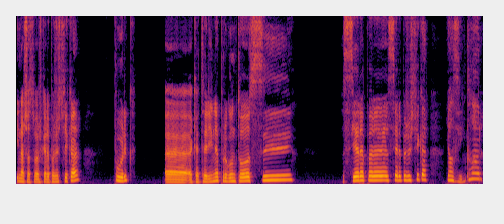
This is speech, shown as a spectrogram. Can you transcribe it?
E nós só sabemos que era para justificar porque uh, a Catarina perguntou se. se era para, se era para justificar. E ela disse, claro.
